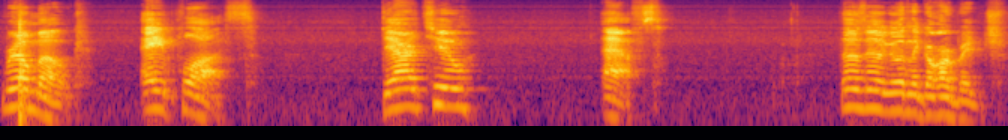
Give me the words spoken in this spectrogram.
Real milk, A plus. The other two, Fs. Those are gonna go in the garbage.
